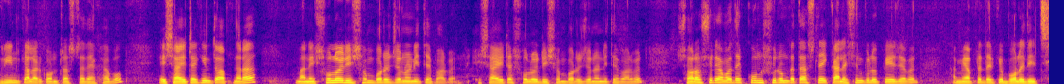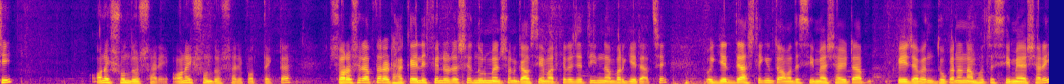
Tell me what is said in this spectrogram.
গ্রিন কালার কন্ট্রাস্টটা দেখাবো। এই শাড়িটা কিন্তু আপনারা মানে ষোলোই ডিসেম্বরের জন্য নিতে পারবেন। এই শাড়িটা ষোলোই ডিসেম্বরের জন্য নিতে পারবেন। সরাসরি আমাদের কোন শোরুমটাতে আসলে এই কালেকশনগুলো পেয়ে যাবেন, আমি আপনাদেরকে বলে দিচ্ছি। অনেক সুন্দর শাড়ি, অনেক সুন্দর শাড়ি প্রত্যেকটা। সরাসরি আপনারা ঢাকা এলিফেন্ট রোড এসে নূর ম্যানশন গাউসিয়া মার্কেটে যে তিন নাম্বার গেট আছে, ওই গেট দিয়ে আসলে কিন্তু আমাদের সিমায় শাড়িটা পেয়ে যাবেন। দোকানের নাম হচ্ছে সিমায় শাড়ি,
